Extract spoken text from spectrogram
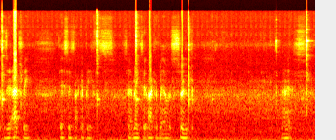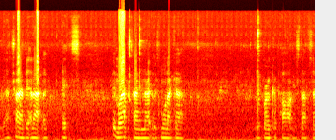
because it actually, this is like a beef, so it makes it like a bit of a soup. And it's, I'll try a bit of that, look, it's a bit more appetizing that, looks more like a, it broke apart and stuff, so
